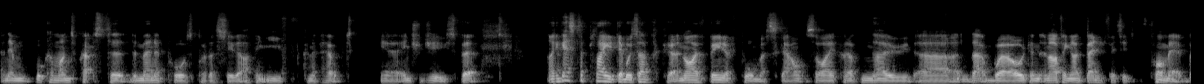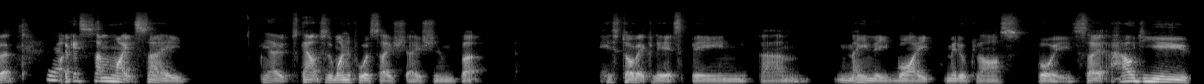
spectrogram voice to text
and then we'll come on to perhaps to the menopause policy that I think you've kind of helped you know, introduce. But I guess to play devil's advocate, and I've been a former scout, so I kind of know uh, that world, and, and I think I benefited from it. But yeah. I guess some might say, you know, Scouts is a wonderful association, but historically it's been um, mainly white middle class boys. So how do you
